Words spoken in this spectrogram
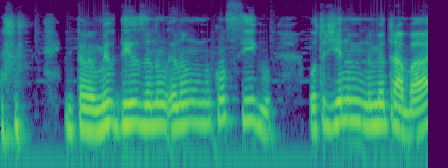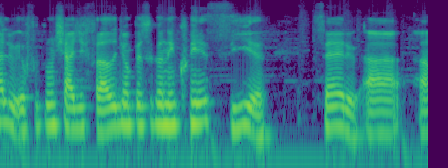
Então, eu, meu Deus, eu não, eu não, não consigo. Outro dia no, no meu trabalho, eu fui pra um chá de fralda de uma pessoa que eu nem conhecia. Sério, a, a,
